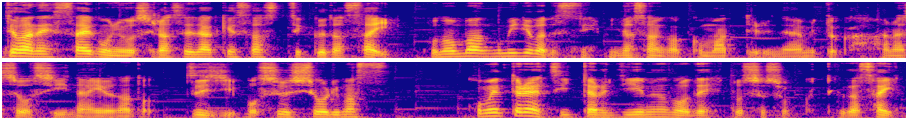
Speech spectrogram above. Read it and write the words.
ではね、最後にお知らせだけさせてください。この番組ではですね、皆さんが困っている悩みとか話をしい内容など随時募集しております。コメント欄や Twitter の DM などでどしどし送ってください。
